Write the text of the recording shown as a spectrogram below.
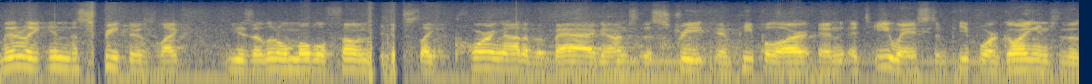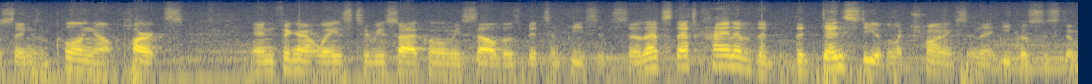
literally in the street, there's like use a little mobile phone just like pouring out of a bag onto the street, and people are, and it's e-waste, and people are going into those things and pulling out parts and figuring out ways to recycle and resell those bits and pieces. So that's that's kind of the, the density of electronics in that ecosystem.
